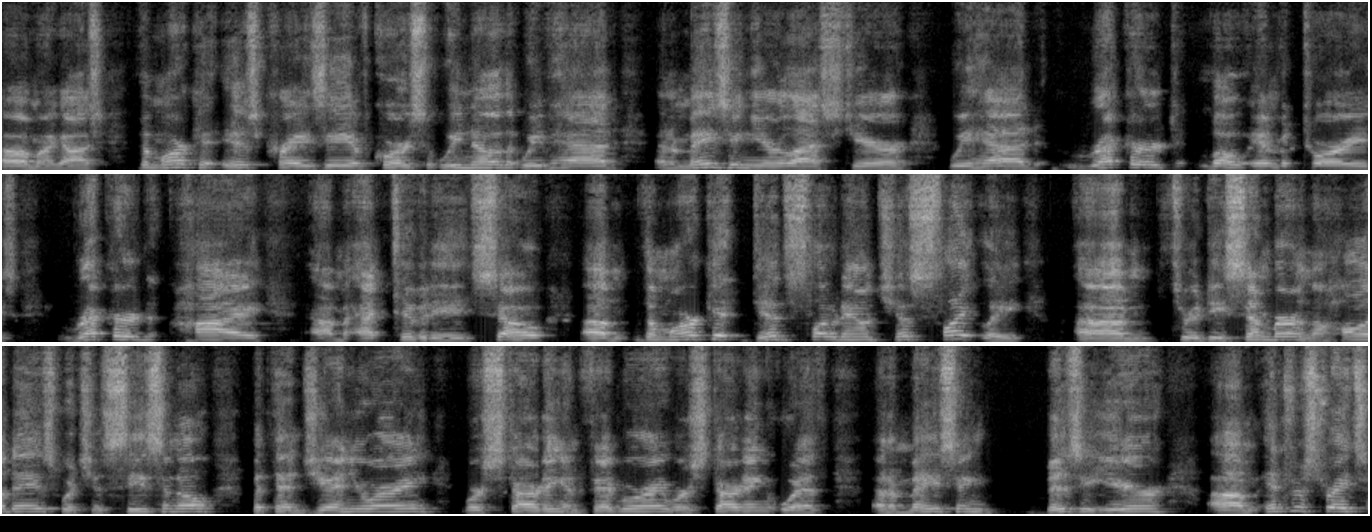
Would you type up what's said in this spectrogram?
Oh my gosh, the market is crazy. Of course, we know that we've had an amazing year last year we had record low inventories, record high um, activity. So um, the market did slow down just slightly um, through December and the holidays, which is seasonal. But then January, we're starting, in February, we're starting with an amazing busy year. Um, interest rates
